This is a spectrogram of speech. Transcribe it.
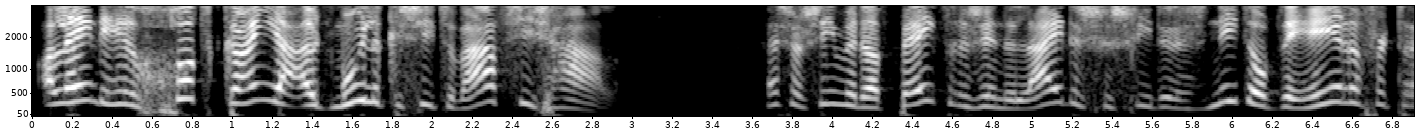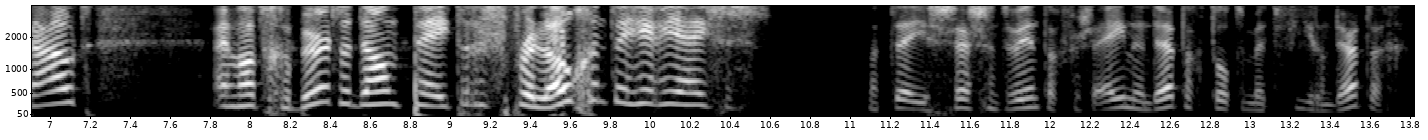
Alleen de Heere God kan je uit moeilijke situaties halen. Zo zien we dat Petrus in de leidersgeschiedenis niet op de Heere vertrouwt. En wat gebeurt er dan? Petrus verloochent de Heer Jezus. Matthäus 26, vers 31 tot en met 34.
